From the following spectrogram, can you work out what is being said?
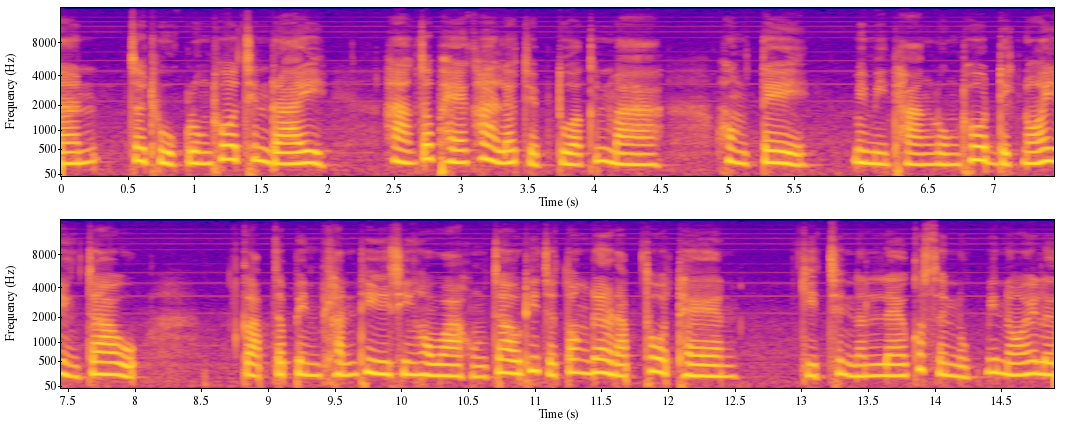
นั้นจะถูกลงโทษเช่นไร หากเจ้าแพ้ข้าแล้วเจ็บตัวขึ้นมาฮ่องเต้ไม่มีทางลงโทษเด็กน้อยอย่างเจ้า กลับจะเป็นขันทีชิงฮวาของเจ้าที่จะต้องได้รับโทษแทน คิดเช่นนั้นแล้วก็สนุกไม่น้อยเล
